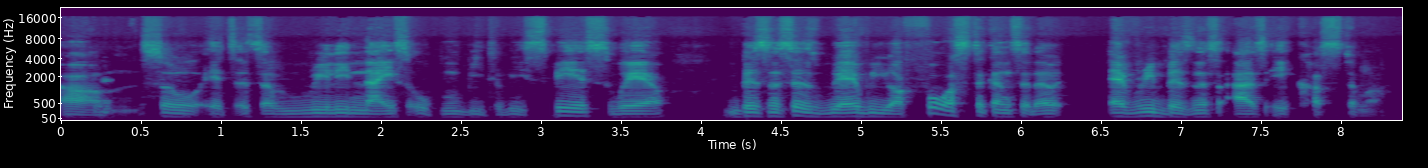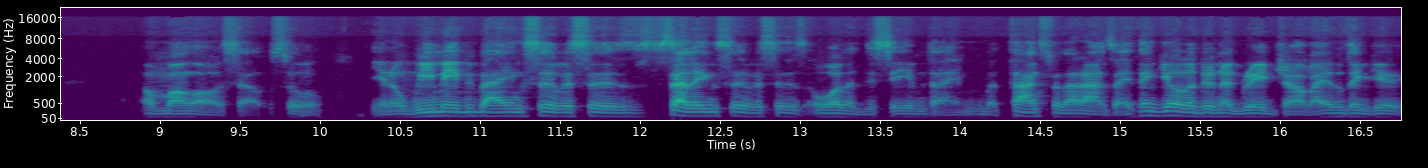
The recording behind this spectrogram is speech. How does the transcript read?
Um, so it's it's a really nice open B2B space where businesses where we are forced to consider every business as a customer among ourselves. So you know, we may be buying services, selling services all at the same time. But thanks for that answer. I think you all are doing a great job. I don't think you're,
